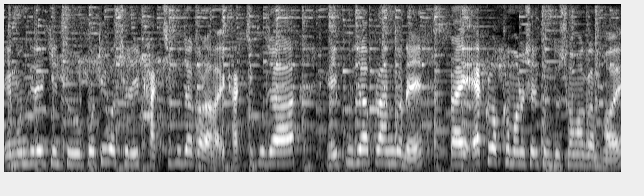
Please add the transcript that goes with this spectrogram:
এই মন্দিরে কিন্তু প্রতি বছরই খাকচি পূজা করা হয়। খাকচি পূজা, এই পূজা প্রাঙ্গণে প্রায় এক লক্ষ মানুষের কিন্তু সমাগম হয়।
